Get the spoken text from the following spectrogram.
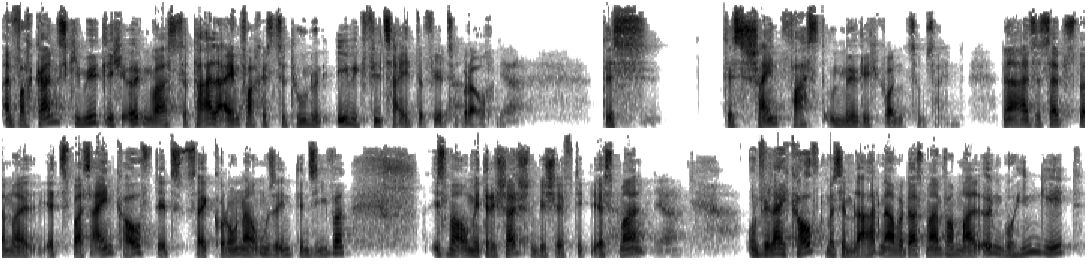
Einfach ganz gemütlich irgendwas total Einfaches zu tun und ewig viel Zeit dafür ja, zu brauchen. Ja. Das, das scheint fast unmöglich geworden zu sein. Na, also selbst wenn man jetzt was einkauft, jetzt seit Corona umso intensiver, ist man auch mit Recherchen beschäftigt erstmal. Ja. Und vielleicht kauft man es im Laden, aber dass man einfach mal irgendwo hingeht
